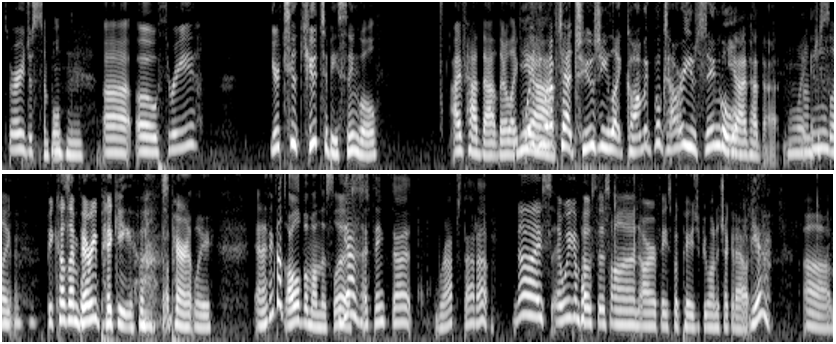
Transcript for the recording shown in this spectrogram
It's very just simple. Mm-hmm. Uh, O3, you're too cute to be single. I've had that. They're like, wait, you Yeah. have tattoos and you like comic books? How are you single? Yeah, I've had that. I'm, like, I'm just eh, like, because I'm very picky, apparently. And I think that's all of them on this list. yeah, I think that wraps that up. Nice. And we can post this on our Facebook page if you want to check it out. Yeah. Um,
